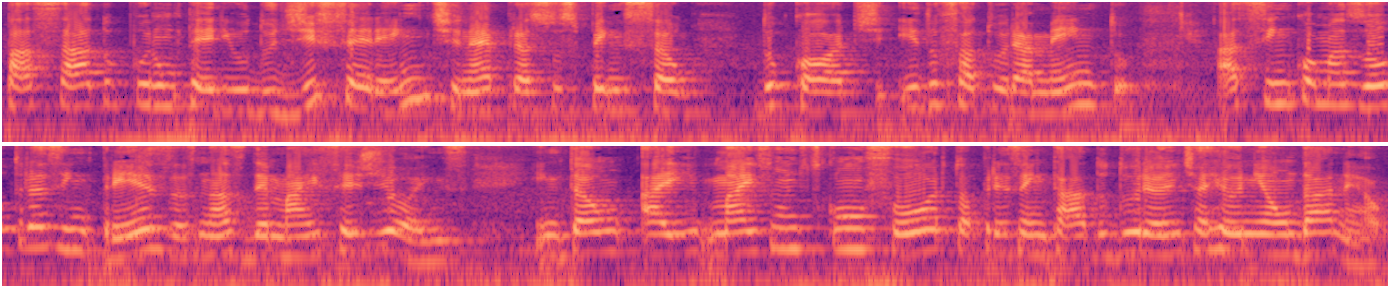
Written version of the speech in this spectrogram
passado por um período diferente, né, para suspensão do corte e do faturamento, assim como as outras empresas nas demais regiões. Então, aí mais um desconforto apresentado durante a reunião da ANEL.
